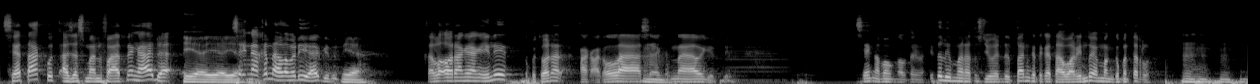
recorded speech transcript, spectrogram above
saya takut azas manfaatnya nggak ada. Iya iya iya. Saya nggak kenal sama dia gitu. Iya. Kalau orang yang ini kebetulan kakak kelas, saya Hmm. kenal gitu. Saya nggak mau nggak terima. Itu 500 juta di depan ketika tawarin tuh emang gemeter loh. Mhm. Mhm.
